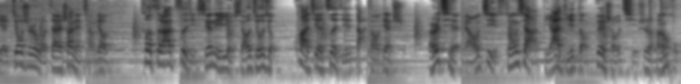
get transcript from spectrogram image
也就是我在上点强调的，特斯拉自己心里有小九九，跨界自己打造电池，而且 LG、松下、比亚迪等对手气势很虎。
